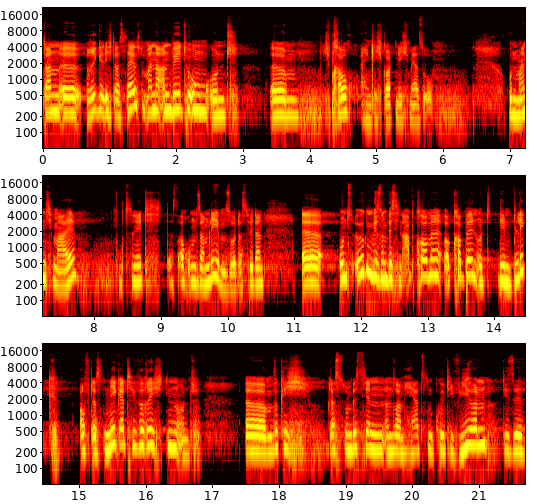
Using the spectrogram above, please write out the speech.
dann äh, regel ich das selbst mit meiner Anbetung und ähm, ich brauche eigentlich Gott nicht mehr so. Und manchmal funktioniert das auch in unserem Leben so, dass wir dann äh, uns irgendwie so ein bisschen abkoppeln und den Blick auf das Negative richten und ähm, wirklich das so ein bisschen in unserem Herzen kultivieren, diese,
